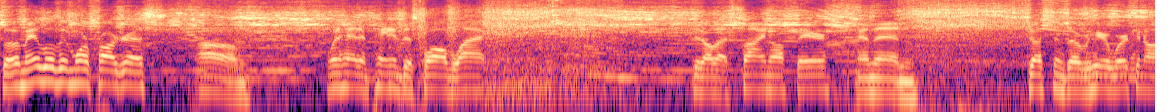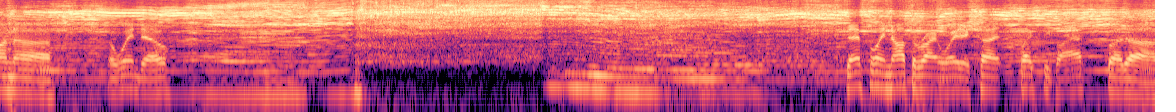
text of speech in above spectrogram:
So I made a little bit more progress. Um, went ahead and painted this wall black. Did all that sign off there. And then Justin's over here working on uh, the window. Definitely not the right way to cut plexiglass, but uh,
